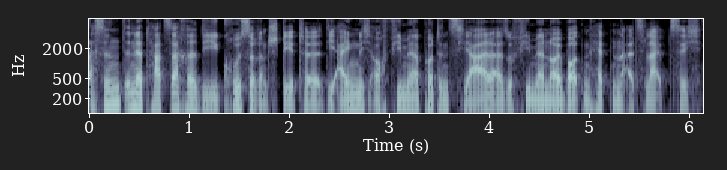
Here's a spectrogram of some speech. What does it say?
Das sind in der Tatsache die größeren Städte, die eigentlich auch viel mehr Potenzial, also viel mehr Neubauten hätten als Leipzig.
